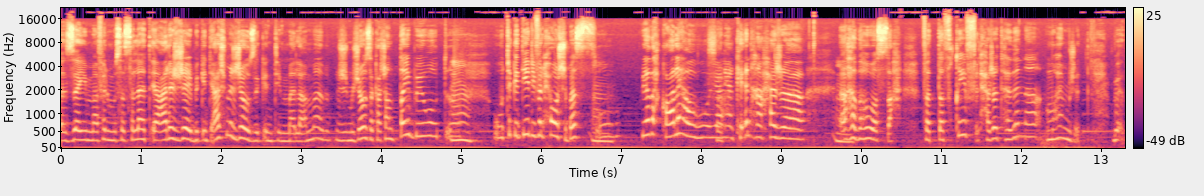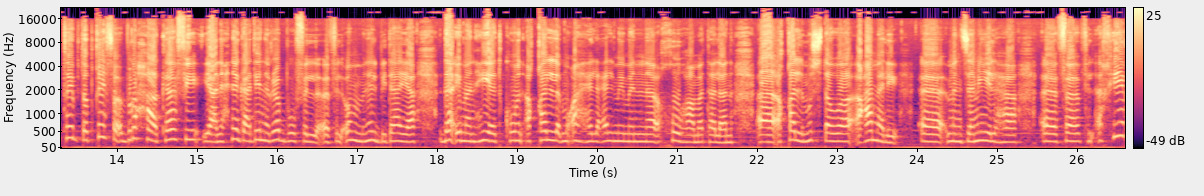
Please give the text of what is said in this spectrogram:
زي ما في المسلسلات علاش جايبك أنت؟ علاش متجوزك أنت؟ ما لا ما متجوزك عشان طيبي وت... وتقعدي في الحوش بس و... بيضحكوا عليها يعني كأنها حاجة مم. هذا هو الصح. فالتثقيف في الحاجات هذنا مهم جدا طيب تثقيف بروحها كافي؟ يعني إحنا قاعدين نربوا في في الأم من البداية دائما هي تكون أقل مؤهل علمي من أخوها مثلا آه، أقل مستوى عملي آه، من زميلها آه، ففي الاخير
